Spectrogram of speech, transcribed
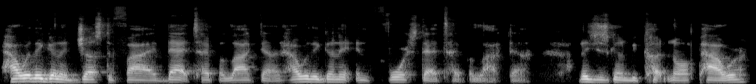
How are they going to justify that type of lockdown? How are they going to enforce that type of lockdown? Are they just going to be cutting off power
